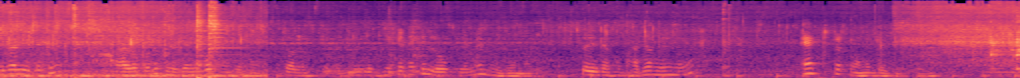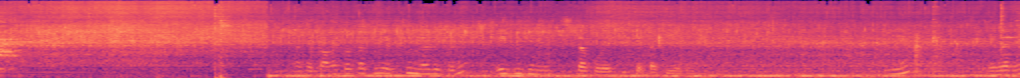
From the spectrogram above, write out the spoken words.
এবার এটাকে ভালো করে ভেজে নেব ভেজে নেব। চলো ঢেকে ঢেকে লো ফ্লেমে ভেজে নেব। তো এই দেখো, ভাজা হয়ে গেলে। একটা টমেটো দিয়ে আচ্ছা টমেটোটা দিয়ে একটু নেড়ে করে এই যে মিক্সটা করেছি, সেটা দিয়ে দেবো। দিয়ে এবারে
